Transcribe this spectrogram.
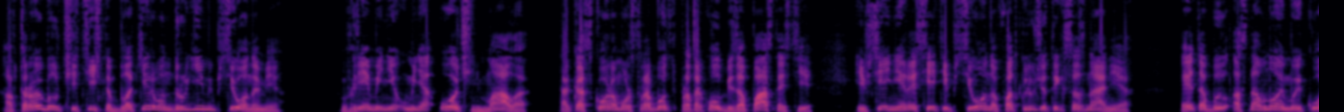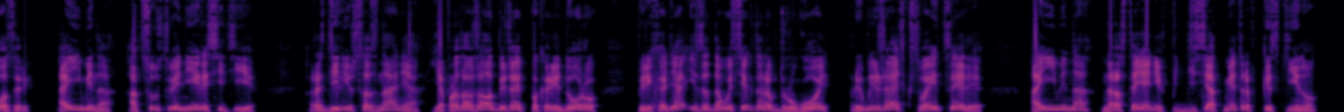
а второй был частично блокирован другими псионами. Времени у меня очень мало, так как скоро может сработать протокол безопасности, и все нейросети псионов отключат их сознание. Это был основной мой козырь, а именно отсутствие нейросети. Разделив сознание, я продолжал бежать по коридору, переходя из одного сектора в другой, приближаясь к своей цели, а именно на расстоянии в 50 метров к Искину.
